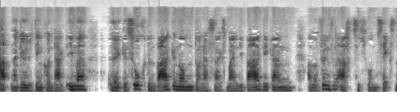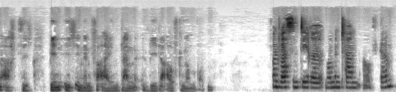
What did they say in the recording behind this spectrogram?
habe natürlich den Kontakt immer äh, gesucht und wahrgenommen, donnerstags mal in die Bar gegangen, aber 85 rum 86 bin ich in den Verein dann wieder aufgenommen worden. Und was sind Ihre momentanen Aufgaben?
